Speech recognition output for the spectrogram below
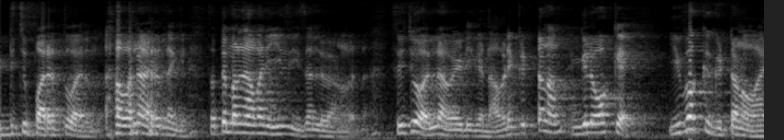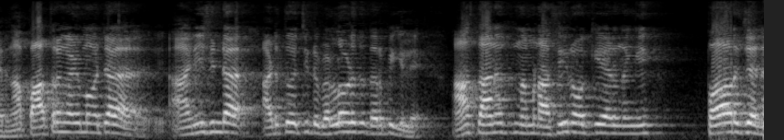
ഇടിച്ചു പരത്തുമായിരുന്നു അവനായിരുന്നെങ്കിൽ. സത്യം പറഞ്ഞാൽ അവൻ ഈ സീസണിൽ വേണമായിരുന്നു സിജു അല്ല മേടിക്കേണ്ട അവന് കിട്ടണം എങ്കിൽ ഓക്കെ ഇവക്ക് കിട്ടണമായിരുന്നു. ആ പാത്രം കഴിയുമ്പോൾ മറ്റേ അനീഷിന്റെ അടുത്ത് വെച്ചിട്ട് വെള്ളം എടുത്ത് തെറിപ്പിക്കില്ലേ? ആ സ്ഥാനത്ത് നമ്മുടെ അസീറോക്കി ആയിരുന്നെങ്കിൽ പാർജന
